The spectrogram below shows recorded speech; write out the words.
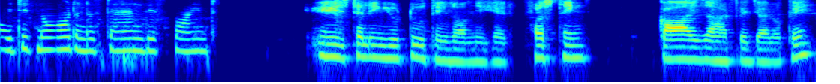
I did not understand this point. he is telling you two things only here. First thing, ka is a harf jar, okay?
